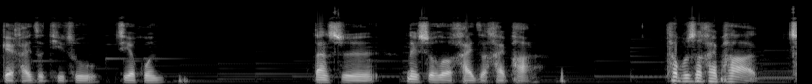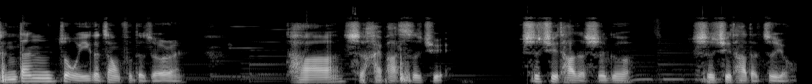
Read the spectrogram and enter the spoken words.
给孩子提出结婚，但是那时候的孩子害怕了。他不是害怕承担作为一个丈夫的责任，他是害怕失去，失去他的诗歌，失去他的自由。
